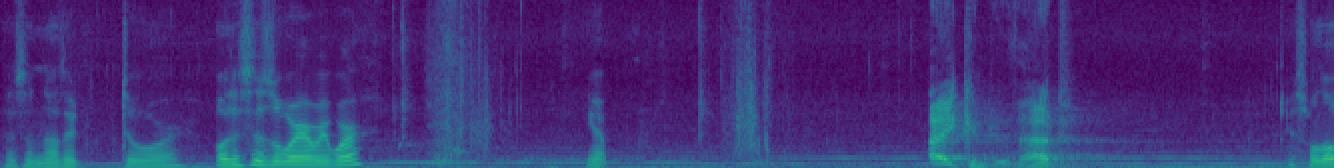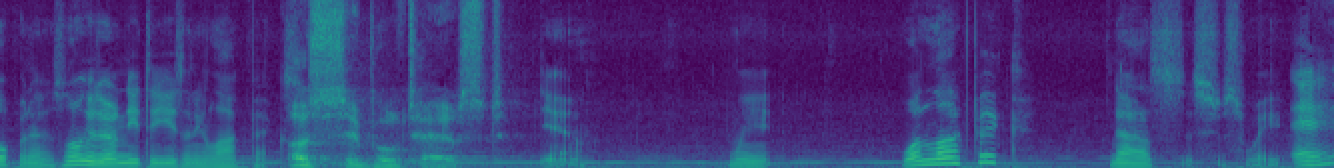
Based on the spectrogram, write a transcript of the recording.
There's another door. Oh, this is where we were? Yep. I can do that. Guess we'll open it, as long as we don't need to use any lockpicks. A simple test. Yeah. Wait. One lockpick? No, let's, let's just wait. Eh?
